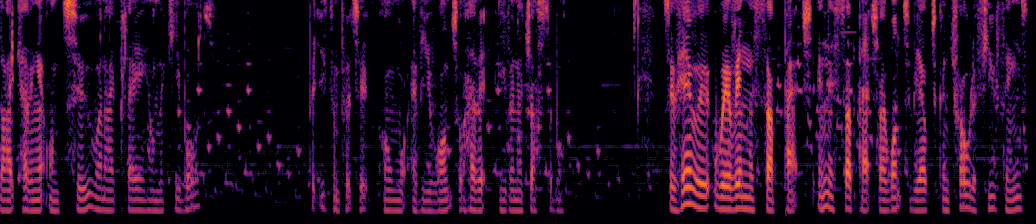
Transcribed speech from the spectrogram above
like having it on 2 when I play on the keyboards but you can put it on whatever you want or have it even adjustable. So here we're, we're in the sub patch. In this sub patch I want to be able to control a few things.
